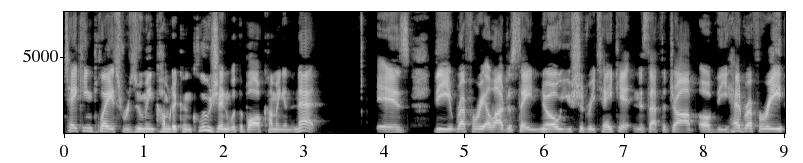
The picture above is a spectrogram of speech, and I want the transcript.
taking place, resuming, come to conclusion with the ball coming in the net, is the referee allowed to say no you should retake it and is that the job of the head referee?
